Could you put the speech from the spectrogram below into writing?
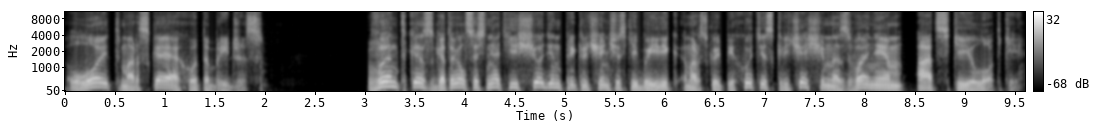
Ллойд «Морская охота Бриджес». Венткес готовился снять еще один приключенческий боевик о морской пехоте с кричащим названием «Адские лодки».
